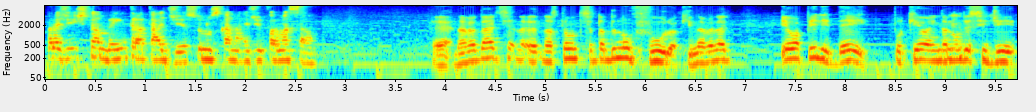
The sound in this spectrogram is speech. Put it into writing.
para a gente também tratar disso nos canais de informação. É, na verdade, nós estamos, você está dando um furo aqui. Na verdade, eu apelidei porque eu ainda não uhum. decidi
